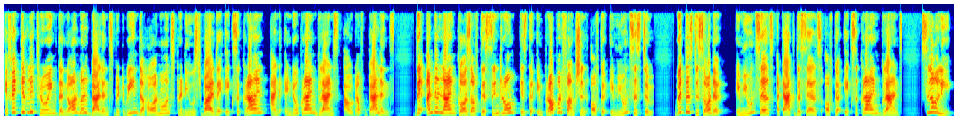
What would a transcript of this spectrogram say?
effectively throwing the normal balance between the hormones produced by the exocrine and endocrine glands out of balance. The underlying cause of this syndrome is the improper function of the immune system. With this disorder, immune cells attack the cells of the exocrine glands. Slowly,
